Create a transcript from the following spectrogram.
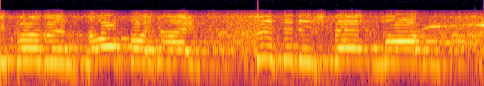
die Vögel, sauft euch ein, bis in den späten Morgen.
